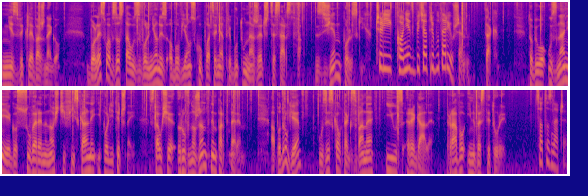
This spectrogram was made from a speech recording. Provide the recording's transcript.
niezwykle ważnego. Bolesław został zwolniony z obowiązku płacenia trybutu na rzecz cesarstwa, z ziem polskich. Czyli koniec bycia trybutariuszem. Tak, to było uznanie jego suwerenności fiskalnej i politycznej. Stał się równorzędnym partnerem. A po drugie, uzyskał tak zwane ius regale, prawo inwestytury. Co to znaczy?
